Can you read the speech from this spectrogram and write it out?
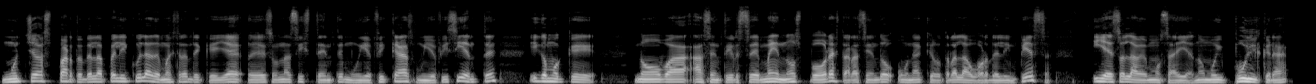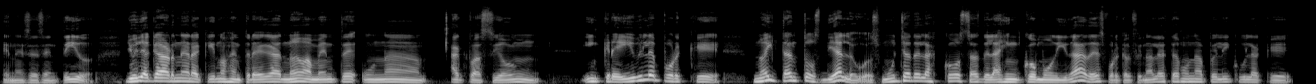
muchas partes de la película demuestran de que ella es una asistente muy eficaz, muy eficiente, y como que no va a sentirse menos por estar haciendo una que otra labor de limpieza. Y eso la vemos a ella, ¿no? Muy pulcra en ese sentido. Julia Garner aquí nos entrega nuevamente una actuación increíble porque no hay tantos diálogos. Muchas de las cosas, de las incomodidades, porque al final esta es una película que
